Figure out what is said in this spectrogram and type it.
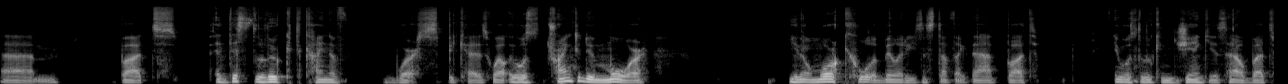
Um but this looked kind of worse because well it was trying to do more you know more cool abilities and stuff like that but it was looking janky as hell, but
